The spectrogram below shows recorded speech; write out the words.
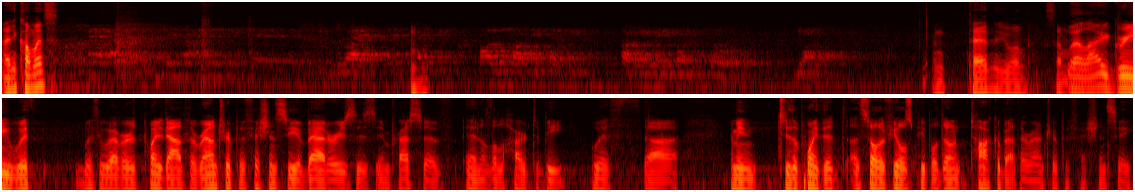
any comments? Mhm. And Ted, you want some? Well, I agree with, with whoever pointed out the round trip efficiency of batteries is impressive and a little hard to beat with, uh, I mean, to the point that uh, solar fuels people don't talk about their round trip efficiency.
